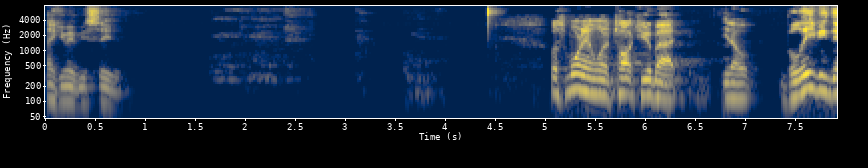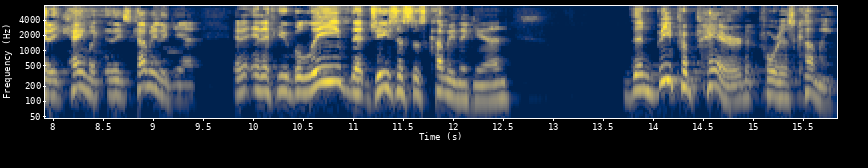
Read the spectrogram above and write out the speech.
Thank you. you may be seated. Well, this morning I want to talk to you about, you know, believing that he came, that he's coming again. And, and if you believe that Jesus is coming again, then be prepared for his coming.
